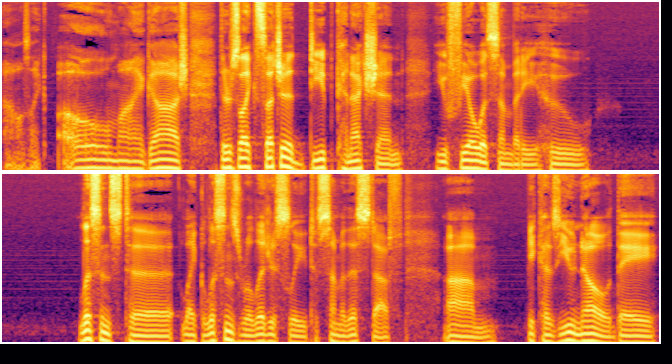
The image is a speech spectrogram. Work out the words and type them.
I was like, oh my gosh, there's like such a deep connection you feel with somebody who listens to like listens religiously to some of this stuff um, because you know they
